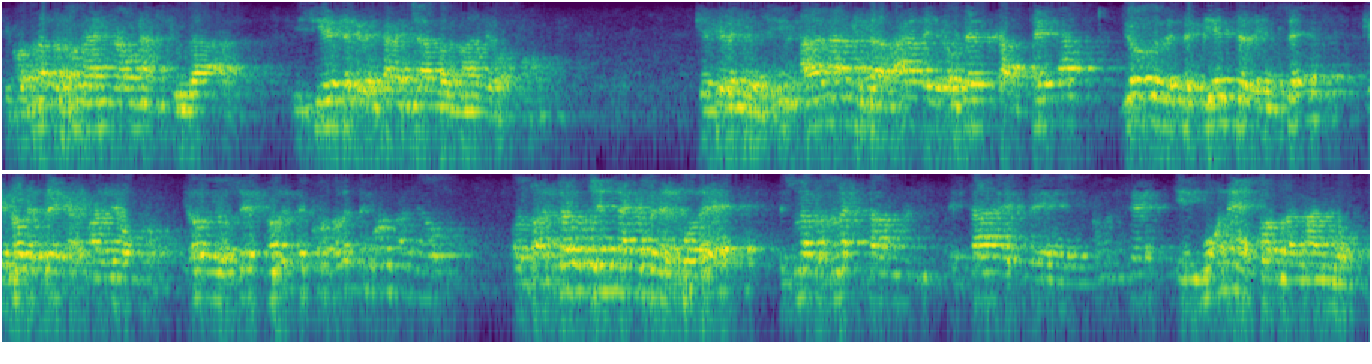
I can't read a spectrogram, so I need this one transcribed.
que cuando una persona entra a una ciudad y siente que le están echando el mal de ojo, ¿qué quiere decir? Ana, mi mamá de Yosef Cartera, yo soy descendiente de Yosef, que no le pega el mal de ojo. Yo, Yosef, no le pegó, no le pegó el mal de ojo. O para estar 80 años en el poder, es una persona que está, está este, ¿cómo dice? Inmune contra el mal de ojo.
